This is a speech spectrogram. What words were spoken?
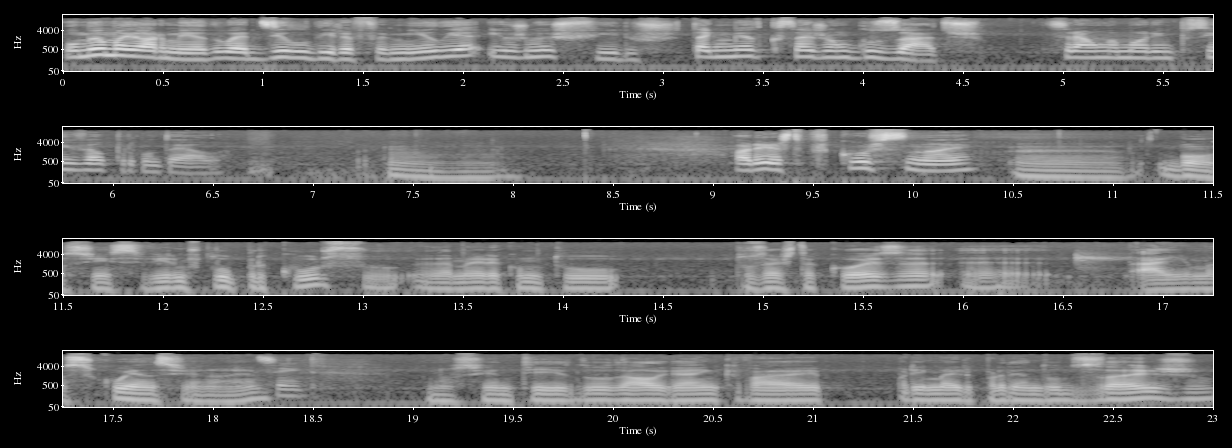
O meu maior medo é desiludir a família e os meus filhos. Tenho medo que sejam gozados. Será um amor impossível? Pergunta ela. Uhum. Ora, este percurso, não é? Uh, bom, sim, se virmos pelo percurso, da maneira como tu puseste a coisa, uh, há aí uma sequência, não é? Sim. No sentido de alguém que vai primeiro perdendo o desejo,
